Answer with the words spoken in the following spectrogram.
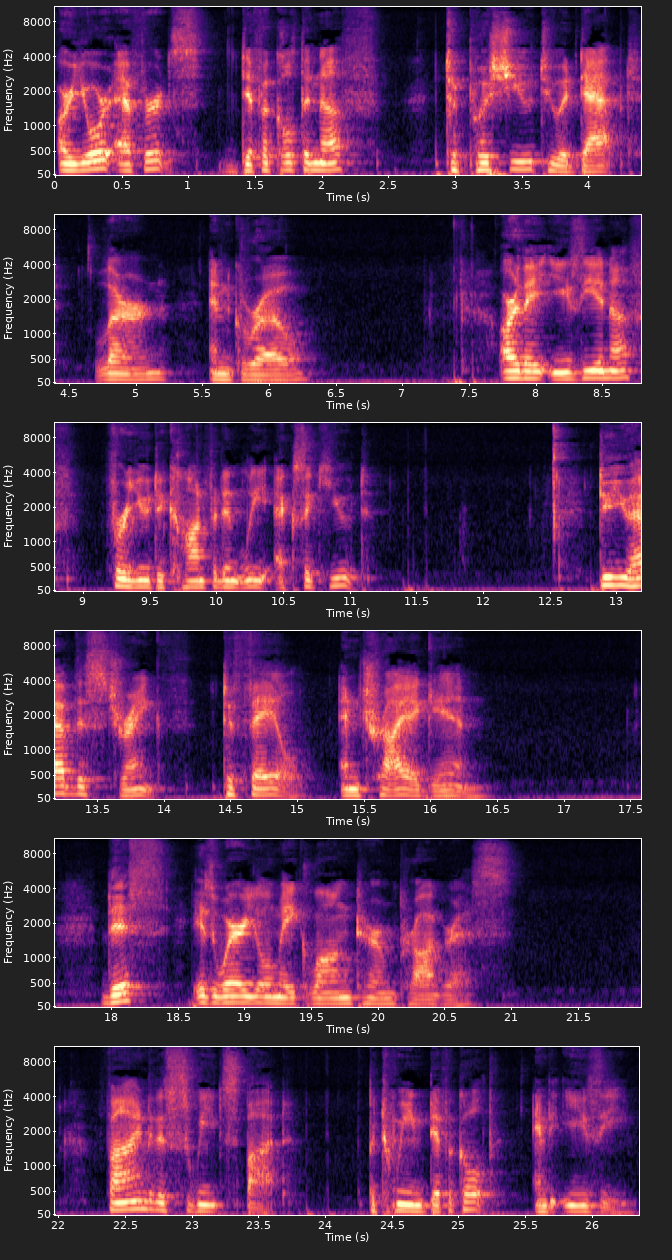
Are your efforts difficult enough to push you to adapt, learn, and grow? Are they easy enough for you to confidently execute? Do you have the strength to fail and try again? This is where you'll make long term progress. Find the sweet spot between difficult and easy.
